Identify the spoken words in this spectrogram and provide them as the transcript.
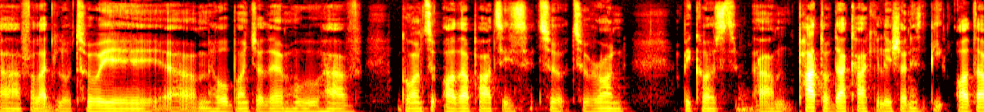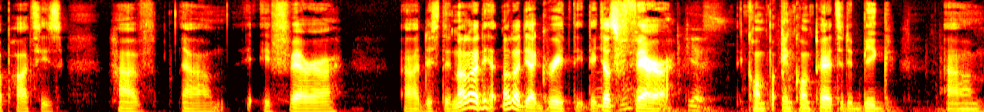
uh, Farad um, a whole bunch of them who have gone to other parties to, to run because um, part of that calculation is the other parties have um, a fairer uh, this thing. Not that they not that they are great, they, they're just fairer Yes. comp- in compared to the big um,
